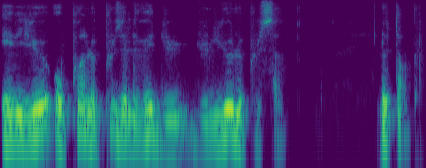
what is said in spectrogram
ait lieu au point le plus élevé du, lieu le plus saint, le temple.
